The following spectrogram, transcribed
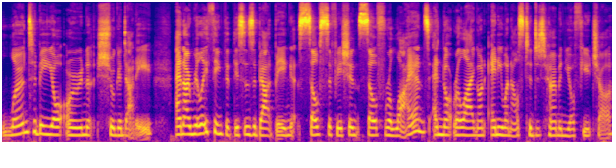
learn to be your own sugar daddy. And I really think that this is about being self sufficient, self reliant, and not relying on anyone else to determine your future.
